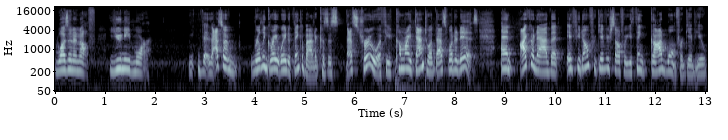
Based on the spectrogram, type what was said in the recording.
wasn't enough. You need more. That's a really great way to think about it because that's true. If you come right down to it, that's what it is. And I could add that if you don't forgive yourself or you think God won't forgive you,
